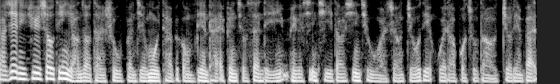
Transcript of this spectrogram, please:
感谢您继续收听《杨照谈书》。本节目台北广播电台 FM 九三点一，每个星期一到星期五晚上九点为大家播出到九点半。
